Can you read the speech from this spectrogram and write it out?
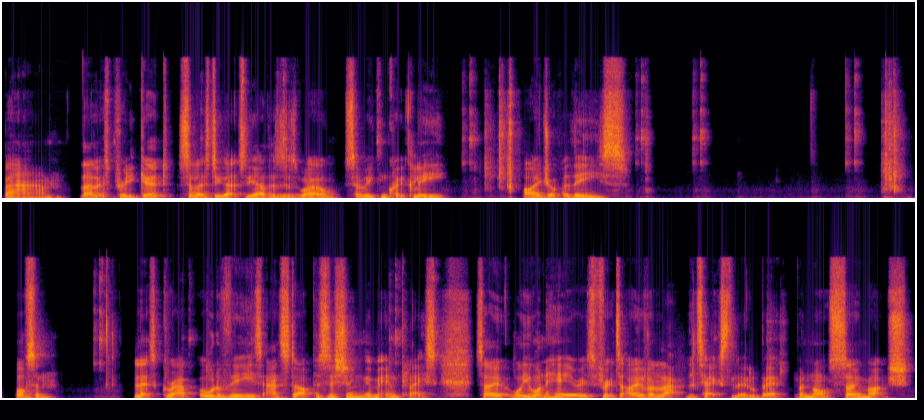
Bam. That looks pretty good. So let's do that to the others as well. So we can quickly eyedropper these. Awesome. Let's grab all of these and start positioning them in place. So what you want here is for it to overlap the text a little bit, but not so much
